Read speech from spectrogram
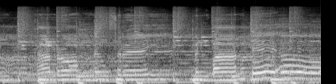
នខានរំនឹងស្រីមិនបានទេអូ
